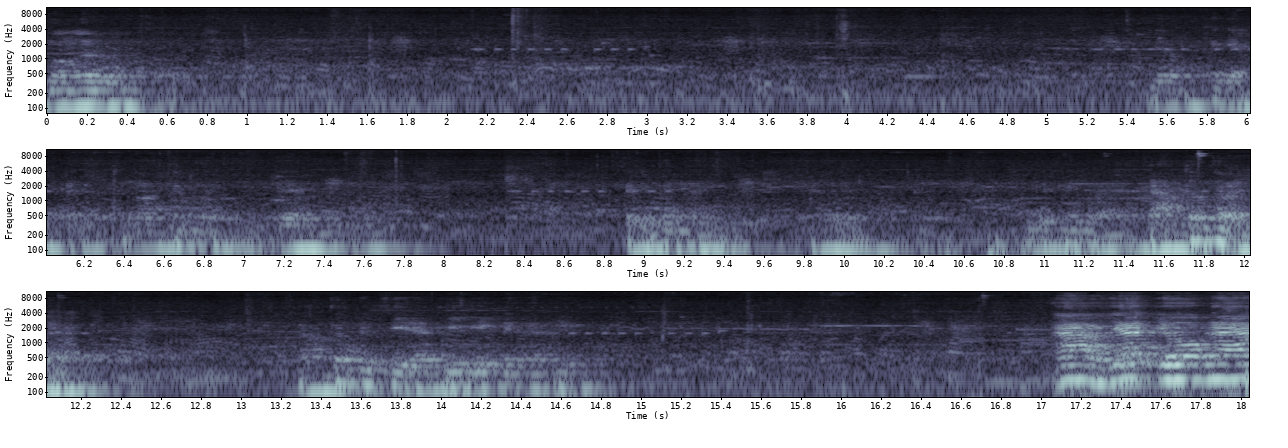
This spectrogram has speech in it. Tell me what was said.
ยเดี๋ยวไปดูข้างในเออดูข้างในสามทุ่มเท่าไหร่นะสามทุ่มเป็นสี่นาทีอีกหนึ่งนาทีอ้าวญาติโยมนะ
